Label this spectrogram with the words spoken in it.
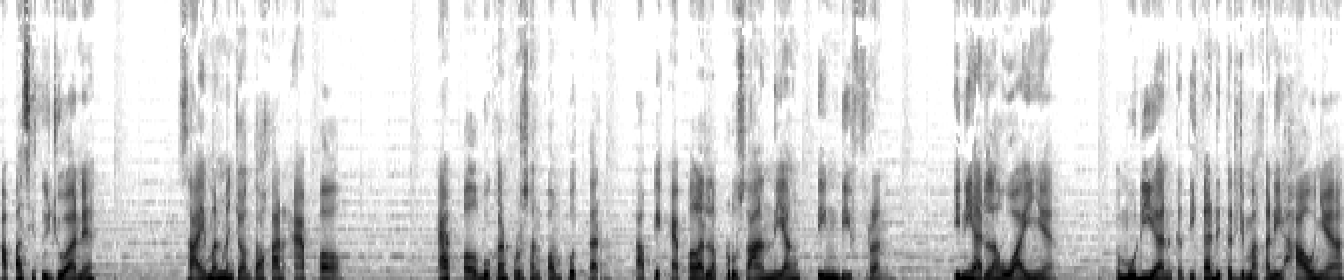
Apa sih tujuannya? Simon mencontohkan Apple. Apple bukan perusahaan komputer, tapi Apple adalah perusahaan yang think different ini adalah why-nya. Kemudian ketika diterjemahkan di how-nya,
